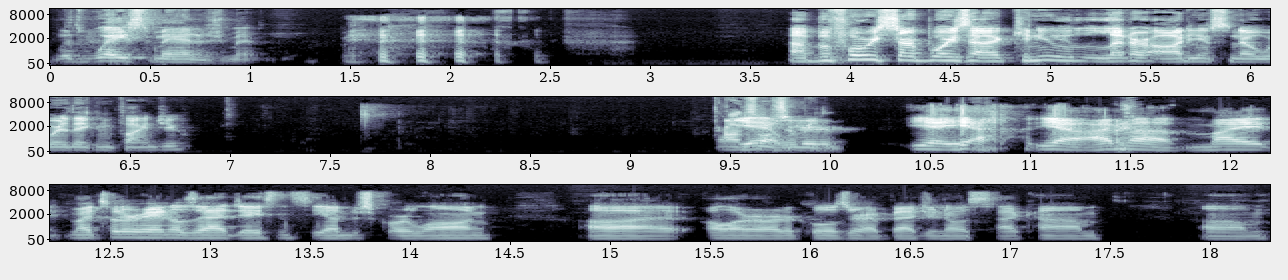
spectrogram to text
With waste management. uh, before we start, boys, uh, can you let our audience know where they can find you? On yeah, yeah, yeah, yeah. I'm uh, my my Twitter handle is at Jason C underscore long. Uh, all our articles are at badgernotes.com. Um,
